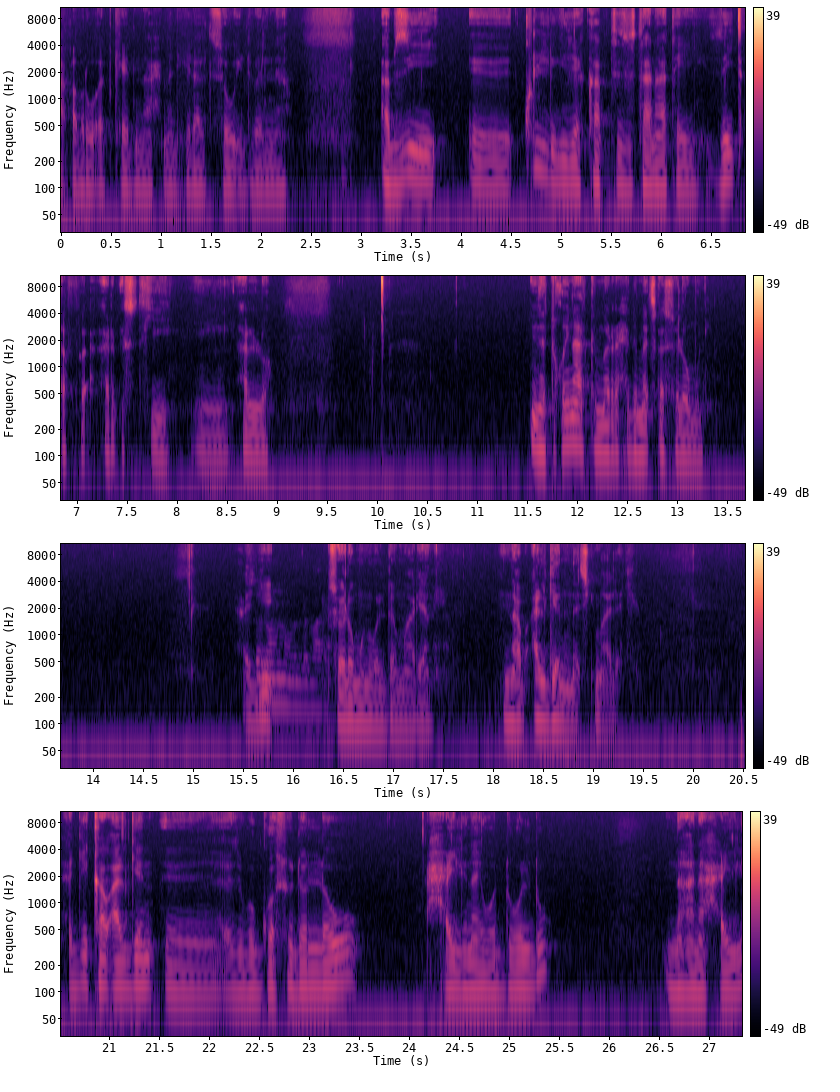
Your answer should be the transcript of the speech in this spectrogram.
ኣቐብርዎት ከድና ኣሕመድ ሂላል ተሰዊኡ ዝበልና ኣብዚ ኩሉ ግዜ ካብቲ ዝተናተይ ዘይጠፍእ ኣርእስቲ ኣሎ ነቲ ኩናት ክመርሕ ድመፀ ሰሎሙን እዩ ሕጂ ሰሎሙን ወልደ ማርያም። እዩ ናብ ኣልጌን መፂ ማለት እዩ። ሕጂ ካብ ኣልጌን ዝብገሱ ደለዉ ሓይሊ ናይ ወዲ ወልዱ ናና ሓይሊ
